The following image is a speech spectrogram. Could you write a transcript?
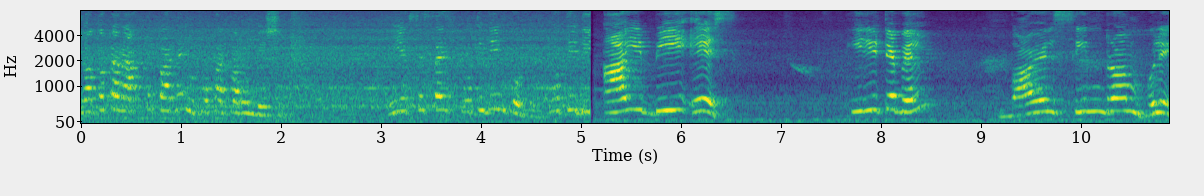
যতটা রাখতে পারবেন, উপকার পাবেন বেশি। এই এক্সারসাইজ প্রতিদিন করবেন, প্রতিদিন। আইবিএস ইরিটেবল বাওয়েল সিনড্রোম হলে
